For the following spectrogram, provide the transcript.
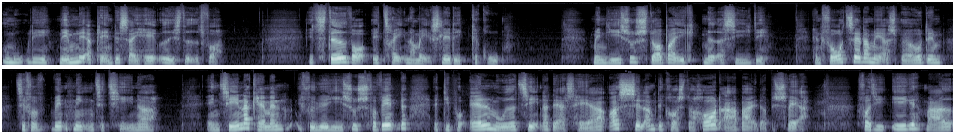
umulige, nemlig at plante sig i havet i stedet for. Et sted, hvor et træ normalt slet ikke kan gro. Men Jesus stopper ikke med at sige det. Han fortsætter med at spørge dem til forventningen til tjenere. Af en tjener kan man, ifølge Jesus, forvente, at de på alle måder tjener deres herre, også selvom det koster hårdt arbejde og besvær. For de ikke meget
